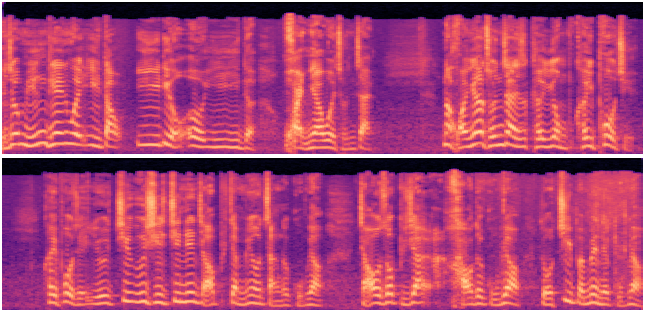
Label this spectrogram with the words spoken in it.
也就明天会遇到一六二一一的缓压会存在，那缓压存在是可以用可以破解。可以破解，尤其尤其今天假如比较没有涨的股票，假如说比较好的股票，有基本面的股票，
